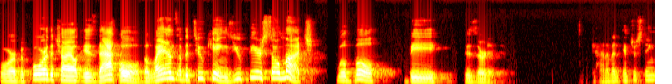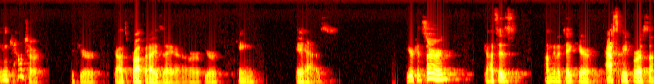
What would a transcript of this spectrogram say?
For before the child is that old, the lands of the two kings you fear so much will both be deserted. Kind of an interesting encounter if you're God's prophet Isaiah or if you're King Ahaz. You're concerned. God says, I'm going to take care of you. Ask me for a sign.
